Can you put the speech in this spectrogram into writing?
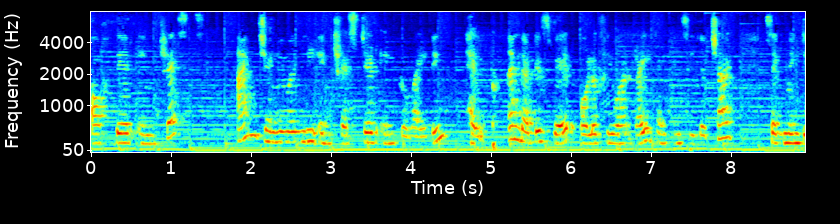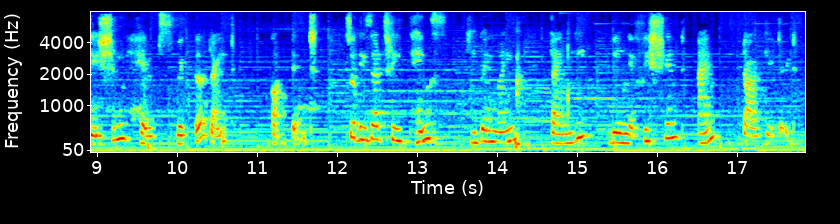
of their interests and genuinely interested in providing help. And that is where all of you are right. I can see the chat. Segmentation helps with the right content. So these are three things. Keep in mind timely, being efficient, and targeted.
